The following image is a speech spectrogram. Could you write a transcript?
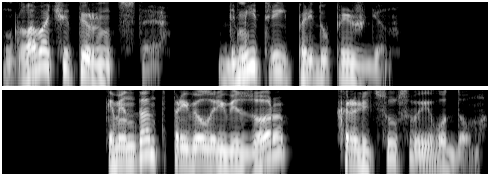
Глава 14. Дмитрий предупрежден. Комендант привел ревизора к крыльцу своего дома.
